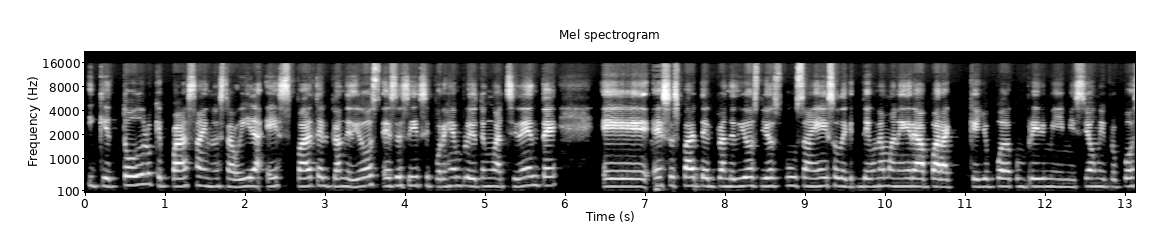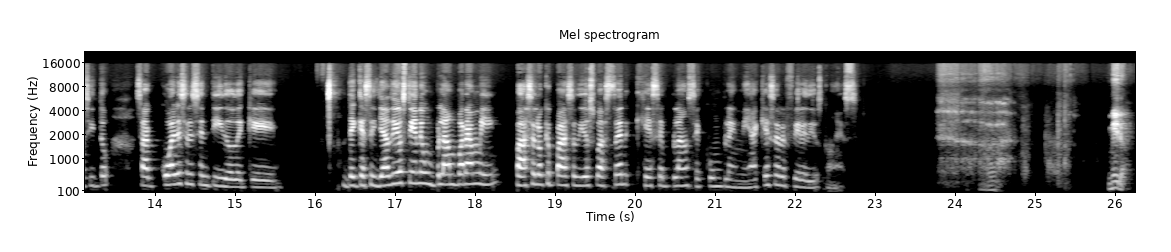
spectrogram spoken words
y que todo lo que pasa en nuestra vida es parte del plan de Dios. Es decir, si por ejemplo yo tengo un accidente, eh, eso es parte del plan de Dios. Dios usa eso de, de, una manera para que yo pueda cumplir mi misión, mi propósito. O sea, ¿cuál es el sentido de que, de que si ya Dios tiene un plan para mí, pase lo que pase, Dios va a hacer que ese plan se cumpla en mí? ¿A qué se refiere Dios con eso? Ah, mira,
